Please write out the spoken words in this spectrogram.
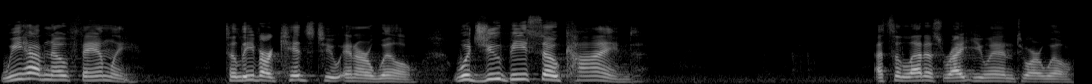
we have no family to leave our kids to in our will. Would you be so kind as to let us write you in to our will?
